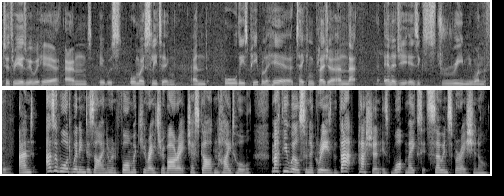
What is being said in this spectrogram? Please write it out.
Two, three years we were here, and it was almost sleeting, and all these people are here taking pleasure, and that energy is extremely wonderful. And as award winning designer and former curator of RHS Garden Hyde Hall, Matthew Wilson agrees that, passion is what makes it so inspirational.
